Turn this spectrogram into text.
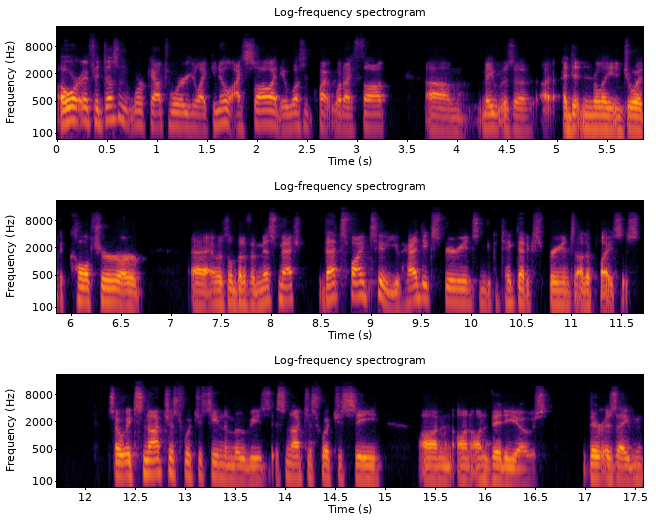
Or if it doesn't work out to where you're like, you know, I saw it, it wasn't quite what I thought. Um, maybe it was a I didn't really enjoy the culture, or uh, it was a little bit of a mismatch. That's fine too. You had the experience, and you can take that experience other places. So it's not just what you see in the movies. It's not just what you see on on on videos there is a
